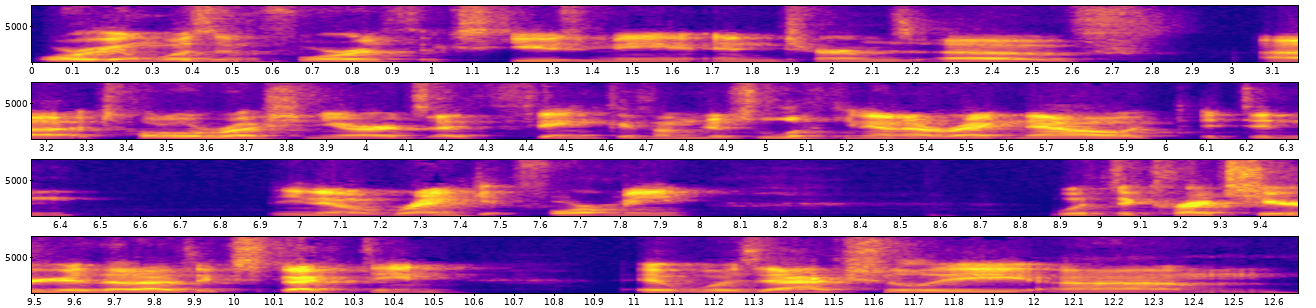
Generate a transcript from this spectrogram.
Oregon wasn't fourth, excuse me, in terms of uh, total rushing yards. I think if I'm just looking at it right now, it, it didn't, you know, rank it for me with the criteria that I was expecting. It was actually um,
